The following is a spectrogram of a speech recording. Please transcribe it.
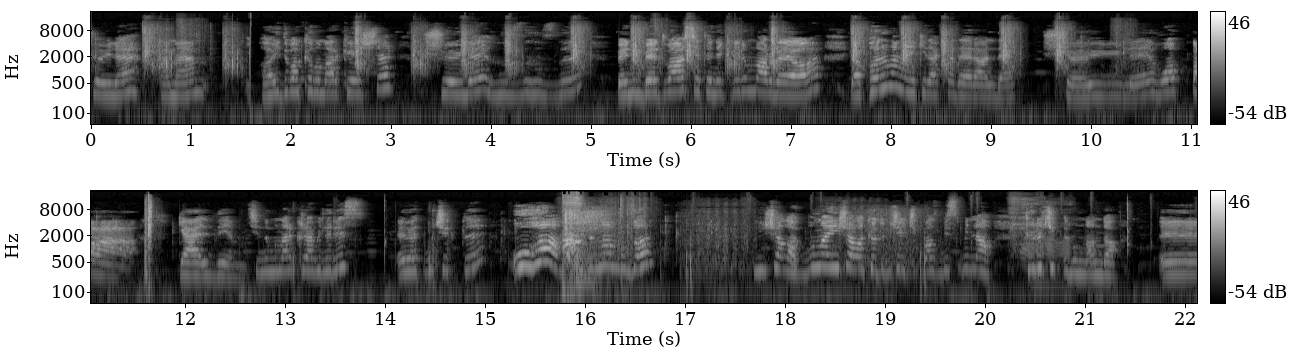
Şöyle hemen haydi bakalım arkadaşlar. Şöyle hızlı hızlı. Benim bedwars yeteneklerim var be ya. Yaparım hemen iki dakikada herhalde. Şöyle hoppa. Geldim. Şimdi bunları kırabiliriz. Evet bu çıktı. Oha! Gidin lan buradan. İnşallah buna inşallah kötü bir şey çıkmaz. Bismillah. Şöyle çıktı bundan da. Ee,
